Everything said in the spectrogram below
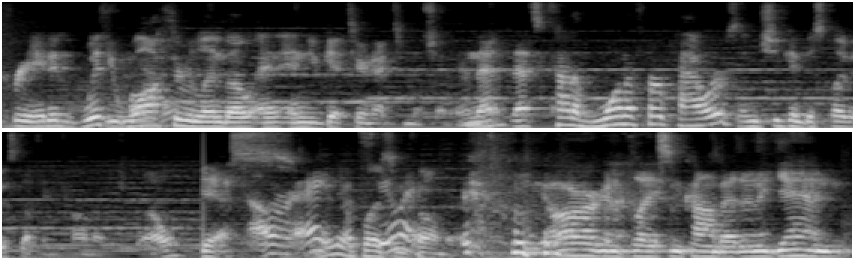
created with You walk walk. through limbo and, and you get to your next mission. And that, that's kind of one of her powers, and she can display this stuff in combat as well. Yes. All right, We're gonna play some it. combat. we are going to play some combat, and again,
